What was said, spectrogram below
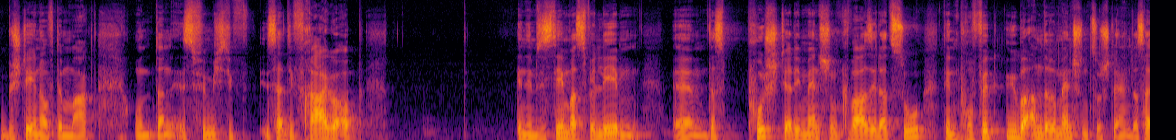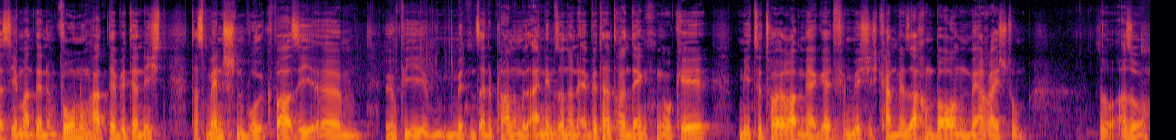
bestehen auf dem Markt. Und dann ist für mich die, ist halt die Frage, ob in dem System, was wir leben, ähm, das pusht ja die Menschen quasi dazu, den Profit über andere Menschen zu stellen. Das heißt, jemand, der eine Wohnung hat, der wird ja nicht das Menschenwohl quasi ähm, irgendwie mit in seine Planung mit einnehmen, sondern er wird halt dran denken, okay, Miete teurer, mehr Geld für mich, ich kann mehr Sachen bauen, mehr Reichtum. So, also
